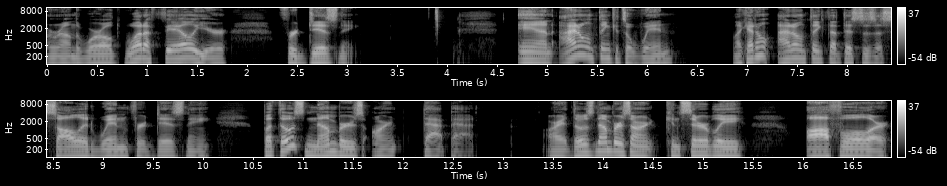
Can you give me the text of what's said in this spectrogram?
around the world. What a failure for Disney. And I don't think it's a win. Like I don't I don't think that this is a solid win for Disney, but those numbers aren't that bad. All right, those numbers aren't considerably awful or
